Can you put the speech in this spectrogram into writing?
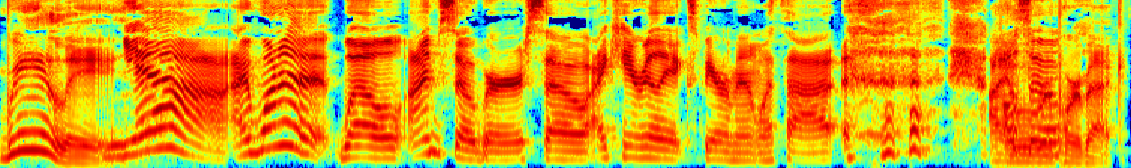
Really? Yeah, I want to. Well, I'm sober, so I can't really experiment with that. I also, will report back.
